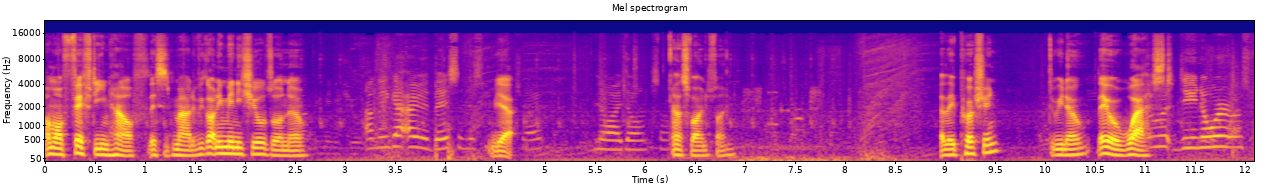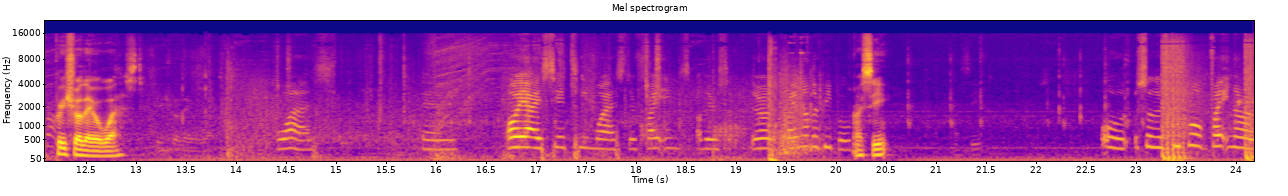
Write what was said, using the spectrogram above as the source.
I'm on 15 health. This is mad. Have you got any mini shields or no? I'm gonna get out of this and just. Yeah. out. No, I don't. So. That's fine, it's fine. Are they pushing? Do we know? They were west. Do you know where it was from? Pretty sure they were west. West. Okay. Oh yeah, I see a team west. They're fighting others. They're fighting other people. I see. Oh, so there's people fighting on our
